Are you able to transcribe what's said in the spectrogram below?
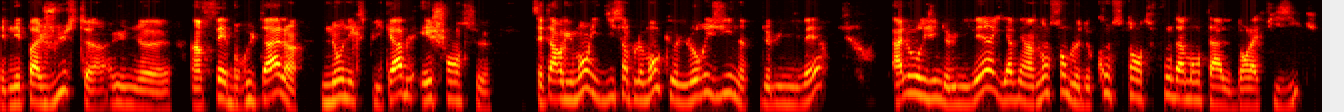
et n'est pas juste un fait brutal, non explicable et chanceux. Cet argument, il dit simplement que l'origine de l'univers, à l'origine de l'univers, il y avait un ensemble de constantes fondamentales dans la physique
